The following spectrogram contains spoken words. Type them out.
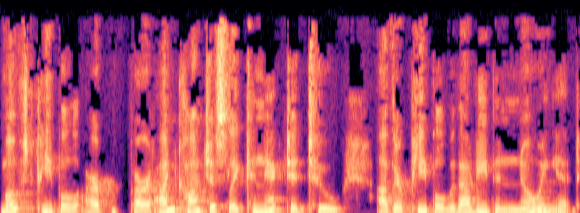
most people are are unconsciously connected to other people without even knowing it.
